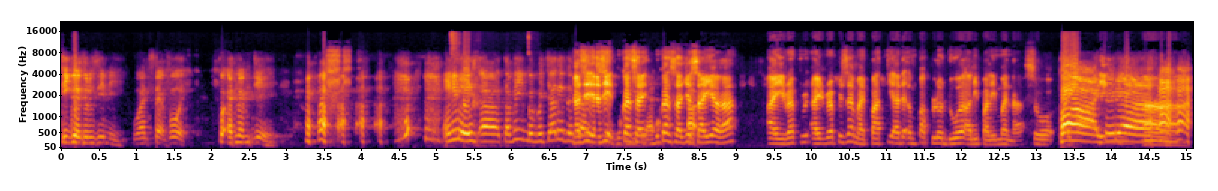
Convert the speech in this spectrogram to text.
tiga solusi ni. One step forward for MMJ. Anyways, uh, tapi berbicara tentang Yazid, Yazid, bukan saya Ya. bukan saja Ah. saya ah. I rep- I represent my party ada 42 ahli parlimen lah. So Pa, itu dia. Ah.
